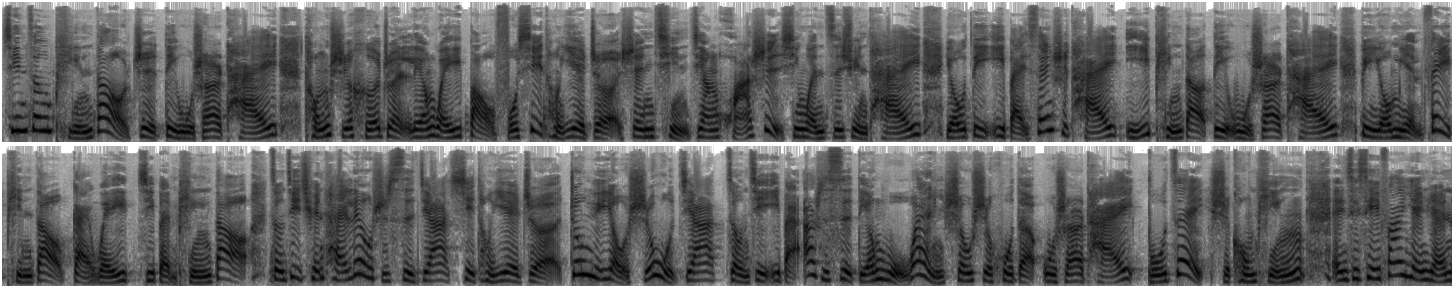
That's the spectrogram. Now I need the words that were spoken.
新增频道至第五十二台，同时核准联为宝福系统业者申请将华视新闻资讯台由第一百三十台移频到第五十二台，并由免费频道改为基本频道。总计全台六十四家系统业者，终于有十五家，总计一百二十四点五万收视户的五十二台不再是空屏。NCC 发言人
